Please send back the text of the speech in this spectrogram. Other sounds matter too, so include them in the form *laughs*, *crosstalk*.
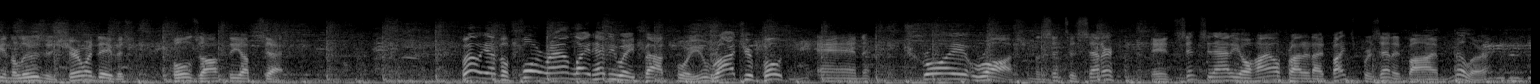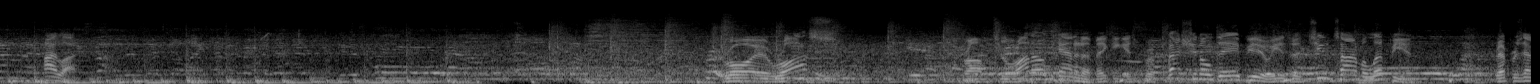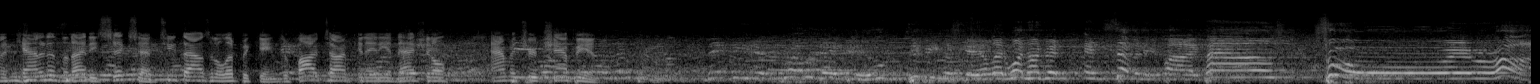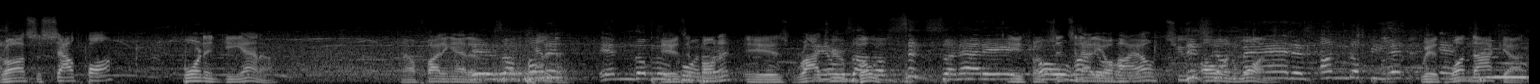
champion the lose as Sherwin Davis pulls off the upset. Well, we have a four-round light heavyweight bout for you. Roger Bowden and Troy Ross from the Cintas Center in Cincinnati, Ohio. Friday Night Fights presented by Miller High Life. Troy Ross from Toronto, Canada, making his professional debut. He is a two-time Olympian, represented Canada in the 96 and 2000 Olympic Games, a five-time Canadian national amateur champion. Tipping the scale at 175 pounds, Troy Ross. Ross, a southpaw, born in Guyana, now fighting out of His Canada. In the blue His corner. opponent is Roger Bowden. Cincinnati, He's from Cincinnati, Ohio, 2 This 0 young 1 is undefeated with one knockout.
